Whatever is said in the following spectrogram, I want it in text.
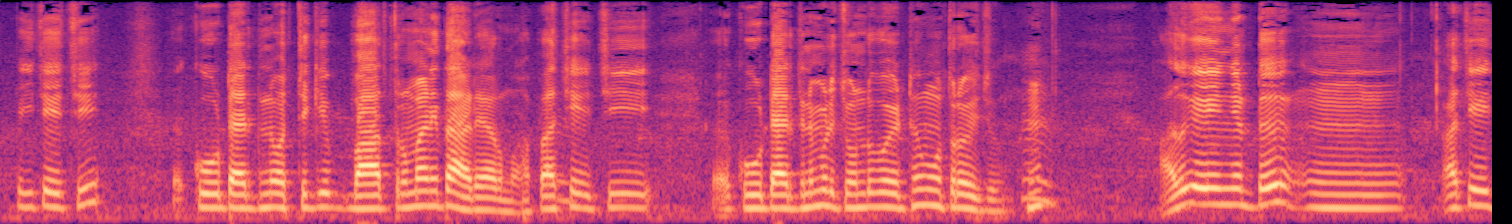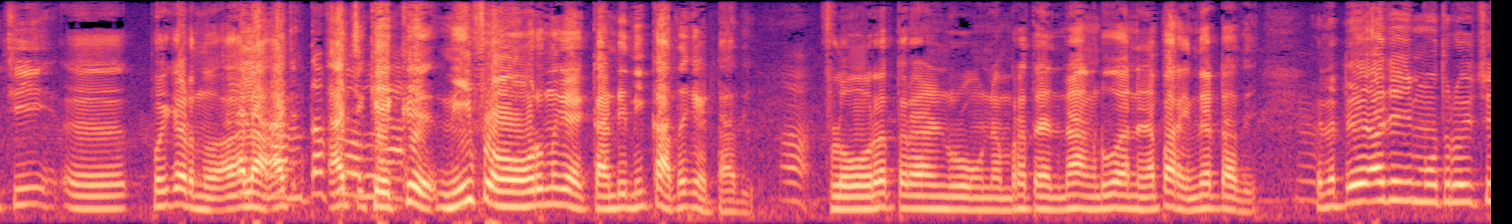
അപ്പൊ ഈ ചേച്ചി കൂട്ടുകാരത്തിന് ഒറ്റയ്ക്ക് ബാത്റൂമാണ് താഴെയായിരുന്നു. അപ്പൊ ആ ചേച്ചി കൂട്ടുകാരത്തിനെ വിളിച്ചോണ്ട് പോയിട്ട് മൂത്രം ഒഴിച്ചു. അത് കഴിഞ്ഞിട്ട് ആ ചേച്ചി പോയി കിടന്നു. അല്ല ആ- കേക്ക് നീ ഫ്ലോർ ഒന്ന് കേക്കാണ്ട് നീ കഥ കേട്ടാ മതി. ഫ്ലോർ എത്ര റൂം നമ്പർ എത്ര അങ്ങോട്ട് പോകാൻ ഞാൻ പറയുന്നത് കേട്ടാ മതി. എന്നിട്ട് ആ ചേച്ചി മൂത്രം ഒഴിച്ച്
